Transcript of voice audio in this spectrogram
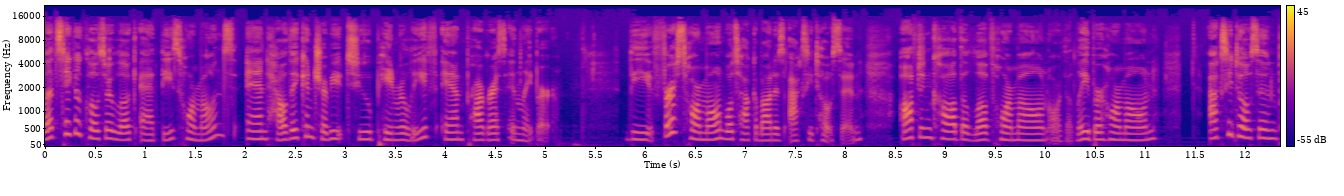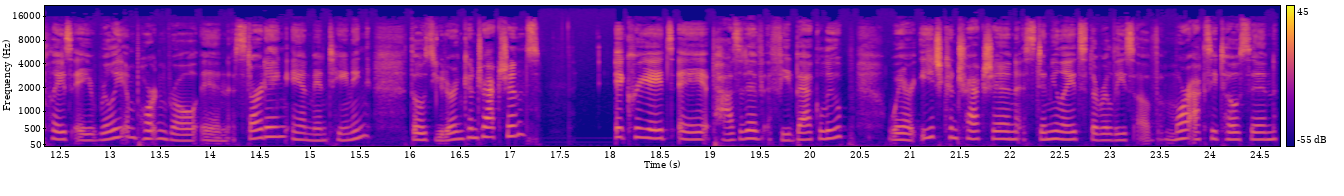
Let's take a closer look at these hormones and how they contribute to pain relief and progress in labor. The first hormone we'll talk about is oxytocin, often called the love hormone or the labor hormone. Oxytocin plays a really important role in starting and maintaining those uterine contractions. It creates a positive feedback loop where each contraction stimulates the release of more oxytocin,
